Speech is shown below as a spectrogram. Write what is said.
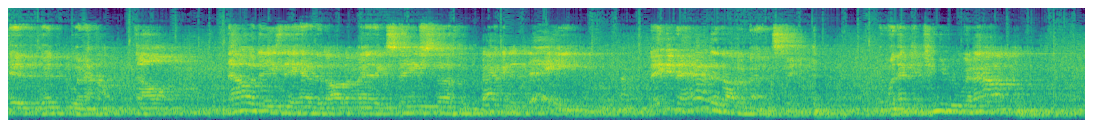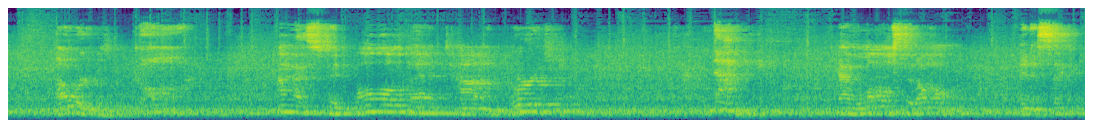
it went, went out. Now, Nowadays they have that automatic save stuff, but back in the day, they didn't have that automatic save. And when that computer went out, my word was gone. I had spent all that time working, nothing. I lost it all in a second.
